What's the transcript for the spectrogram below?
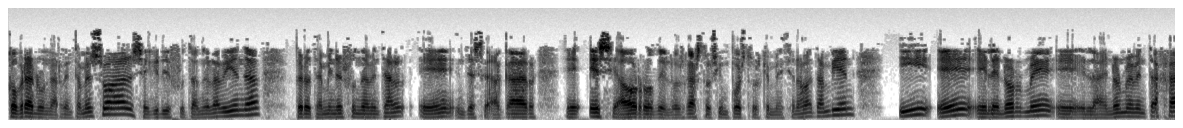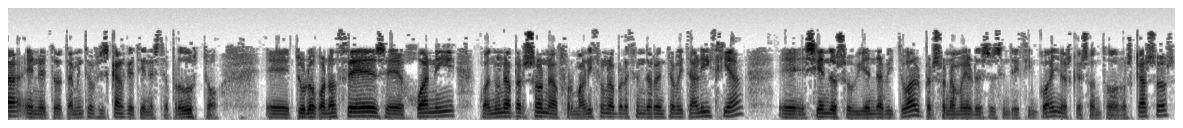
cobrar una renta mensual, seguir disfrutando de la vivienda, pero también es fundamental eh, destacar eh, ese ahorro de los gastos impuestos que mencionaba también y eh, el enorme, eh, la enorme ventaja en el tratamiento fiscal que tiene este producto. tú lo conoces, Juani, cuando una persona formaliza una operación de renta vitalicia, siendo su vivienda habitual, persona mayor de 65 años, que son todos los casos,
